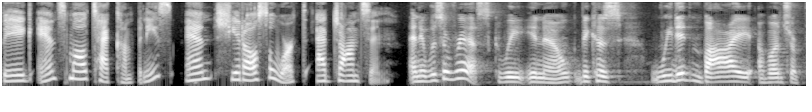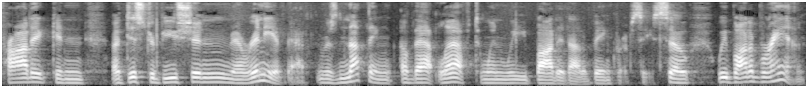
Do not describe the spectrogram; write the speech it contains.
big and small tech companies, and she had also worked at Johnson. And it was a risk, we, you know, because we didn't buy a bunch of product and a distribution or any of that. There was nothing of that left when we bought it out of bankruptcy. So we bought a brand.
